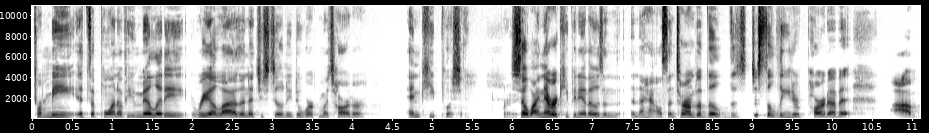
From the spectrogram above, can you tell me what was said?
for me, it's a point of humility, realizing that you still need to work much harder and keep pushing. Right. So I never keep any of those in in the house. In terms of the, the just the leader part of it, um,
